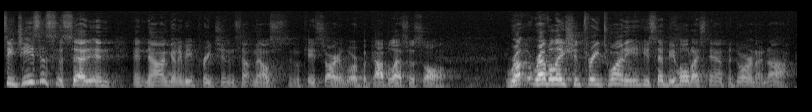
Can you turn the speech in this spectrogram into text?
See, Jesus has said, and now I'm going to be preaching and something else. Okay, sorry, Lord, but God bless us all. Re- Revelation 3.20, he said, Behold, I stand at the door and I knock.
